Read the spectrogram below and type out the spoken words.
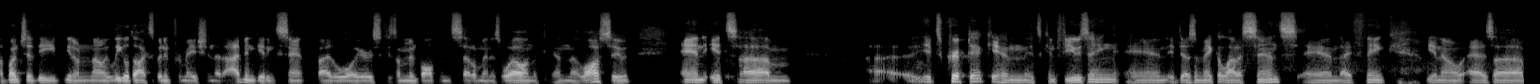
a bunch of the you know not only legal docs but information that i've been getting sent by the lawyers because i'm involved in the settlement as well and the, in the lawsuit. And it's um uh, it's cryptic and it's confusing and it doesn't make a lot of sense. And i think you know as a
